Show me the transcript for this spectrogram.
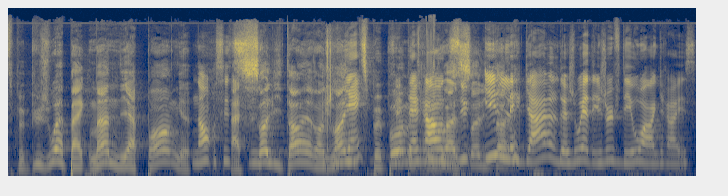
Tu peux plus jouer à Pac-Man ni à Pong. Non, c'est À solitaire online, rien. tu peux pas, mais C'était peux jouer à rendu solitaire. illégal de jouer à des jeux vidéo en Grèce.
